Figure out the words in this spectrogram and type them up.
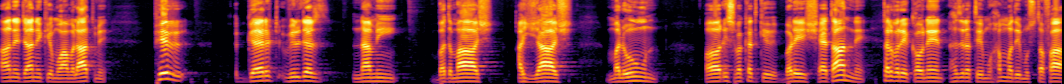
آنے جانے کے معاملات میں پھر گیرٹ ولڈرز نامی بدماش، عیاش، ملعون اور اس وقت کے بڑے شیطان نے سرور کونین حضرت محمد مصطفیٰ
